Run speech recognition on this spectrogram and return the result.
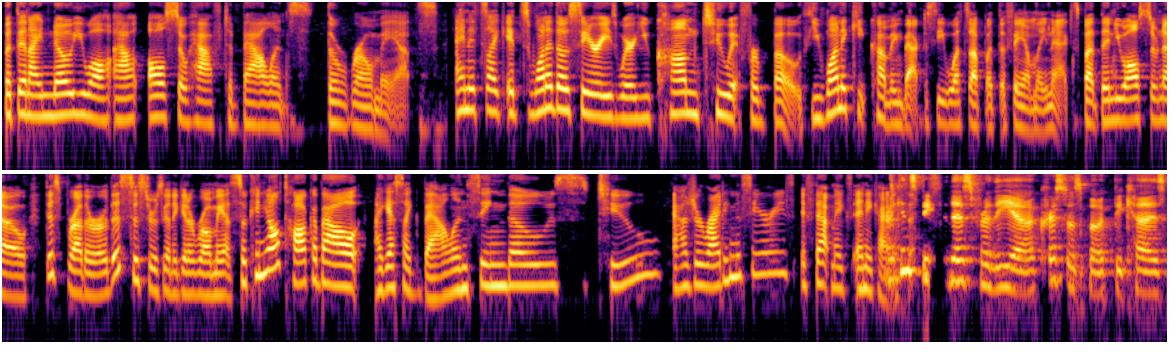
but then I know you all also have to balance the romance. And it's like it's one of those series where you come to it for both. You want to keep coming back to see what's up with the family next, but then you also know this brother or this sister is going to get a romance. So can y'all talk about I guess like balancing those two as you're writing the series if that makes any kind I of sense? I can speak to this for the uh, Christmas book because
